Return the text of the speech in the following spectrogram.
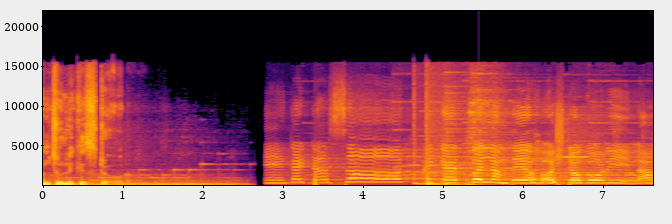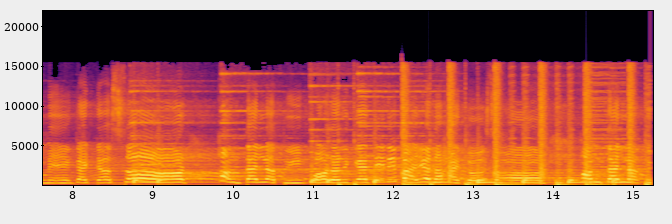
আঞ্চলিক স্টোর। হষ্ট গরি নামে গাইটা সর হন্তাল্লা তুই পরের কেদিন পায়ন হাইতো সর হন্তাল্লা তুই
